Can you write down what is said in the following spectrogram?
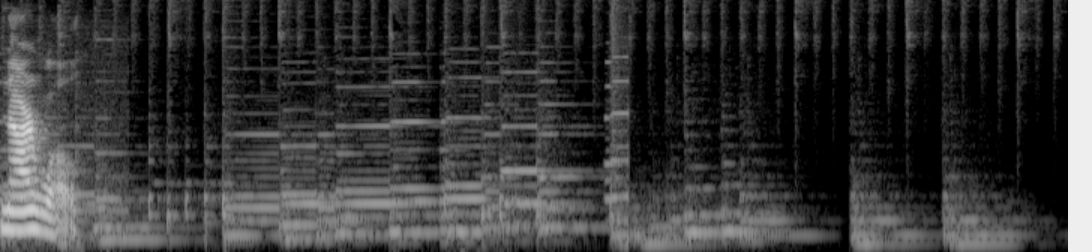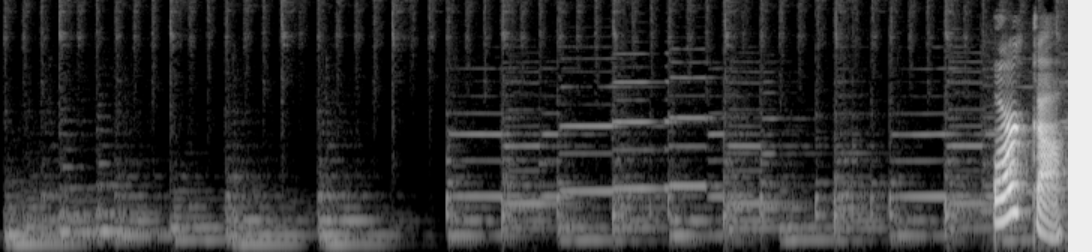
Narwhal. Orca.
